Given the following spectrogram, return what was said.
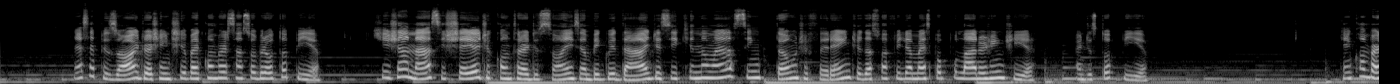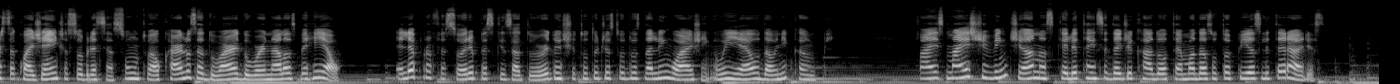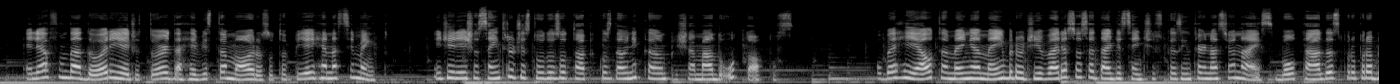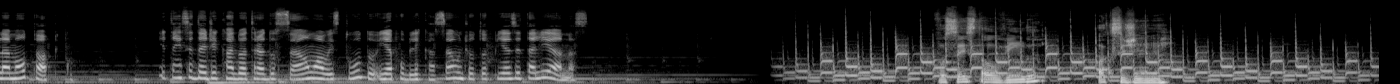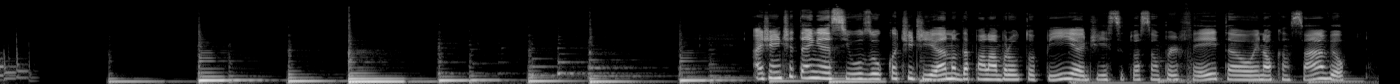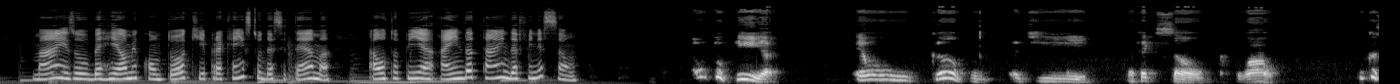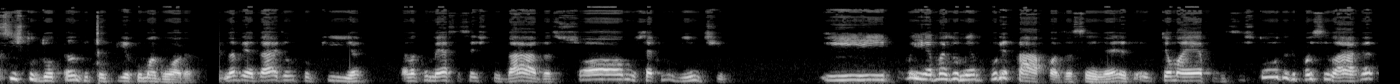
Nesse episódio, a gente vai conversar sobre a utopia, que já nasce cheia de contradições e ambiguidades e que não é assim tão diferente da sua filha mais popular hoje em dia, a distopia. Quem conversa com a gente sobre esse assunto é o Carlos Eduardo Ornelas Berriel. Ele é professor e pesquisador do Instituto de Estudos da Linguagem, o IEL, da Unicamp. Faz mais de 20 anos que ele tem se dedicado ao tema das utopias literárias. Ele é fundador e editor da revista Moros Utopia e Renascimento e dirige o Centro de Estudos Utópicos da Unicamp, chamado Utopos. O Berriel também é membro de várias sociedades científicas internacionais voltadas para o problema utópico e tem se dedicado à tradução, ao estudo e à publicação de utopias italianas. Você está ouvindo Oxigênio. A gente tem esse uso cotidiano da palavra utopia, de situação perfeita ou inalcançável, mas o Berriel me contou que, para quem estuda esse tema, a utopia ainda está em definição. A utopia é um campo de reflexão atual Nunca se estudou tanto utopia como agora. Na verdade, a utopia ela começa a ser estudada só no século XX. E, e é mais ou menos por etapas, assim, né? Tem uma época que se estuda, depois se larga,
